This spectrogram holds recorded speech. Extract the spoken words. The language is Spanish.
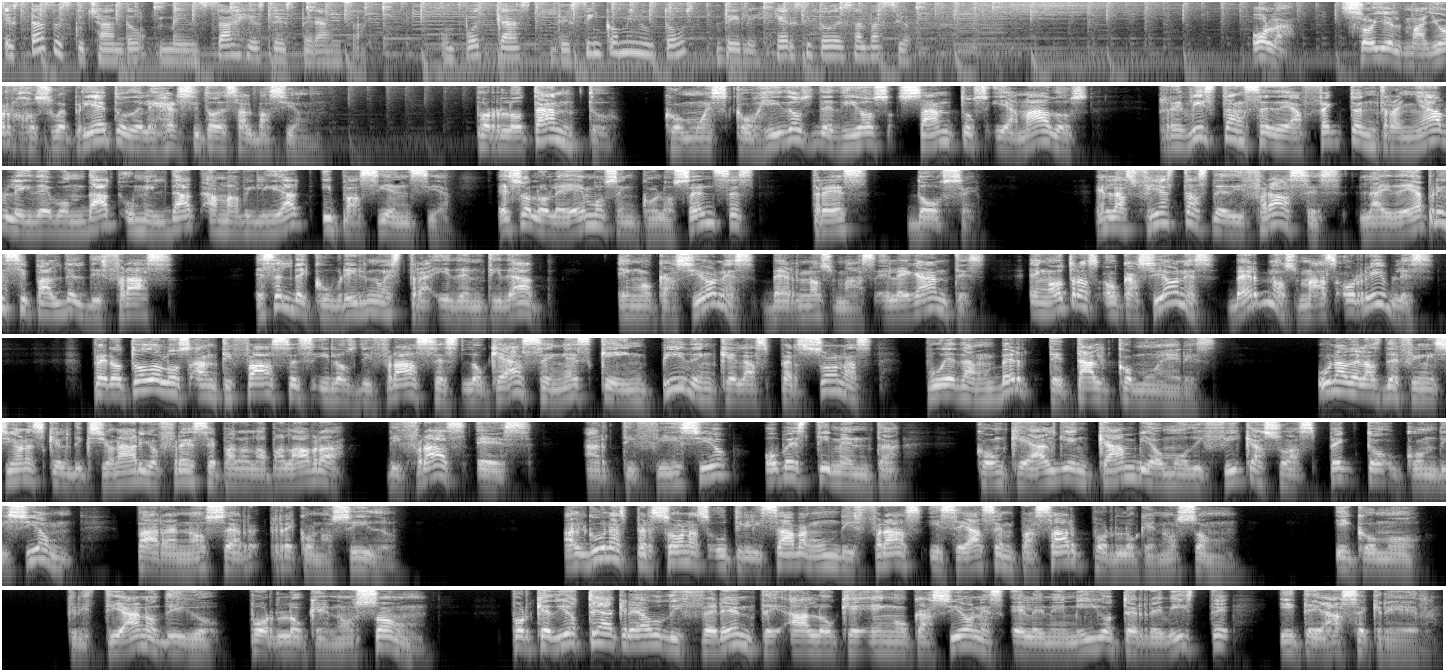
Estás escuchando Mensajes de Esperanza, un podcast de 5 minutos del Ejército de Salvación. Hola, soy el mayor Josué Prieto del Ejército de Salvación. Por lo tanto, como escogidos de Dios santos y amados, revístanse de afecto entrañable y de bondad, humildad, amabilidad y paciencia. Eso lo leemos en Colosenses 3:12. En las fiestas de disfraces, la idea principal del disfraz es el de cubrir nuestra identidad. En ocasiones, vernos más elegantes. En otras ocasiones, vernos más horribles. Pero todos los antifaces y los disfraces lo que hacen es que impiden que las personas puedan verte tal como eres. Una de las definiciones que el diccionario ofrece para la palabra disfraz es artificio o vestimenta con que alguien cambia o modifica su aspecto o condición para no ser reconocido. Algunas personas utilizaban un disfraz y se hacen pasar por lo que no son. Y como cristiano digo, por lo que no son. Porque Dios te ha creado diferente a lo que en ocasiones el enemigo te reviste y te hace creer.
